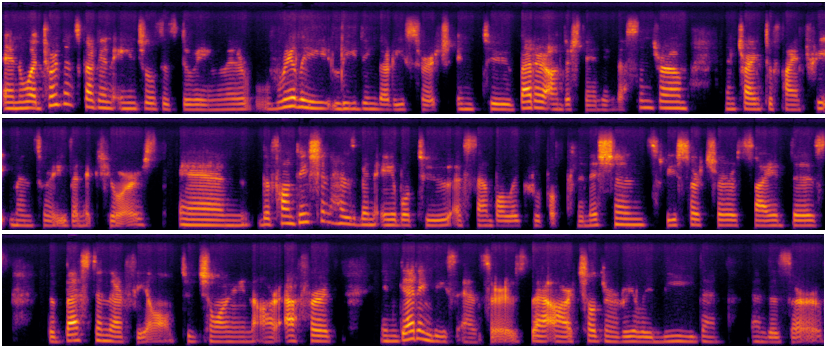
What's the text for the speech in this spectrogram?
And what Jordan's Guardian Angels is doing, they're really leading the research into better understanding the syndrome and trying to find treatments or even cures. And the foundation has been able to assemble a group of clinicians, researchers, scientists, the best in their field to join our effort in getting these answers that our children really need and, and deserve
